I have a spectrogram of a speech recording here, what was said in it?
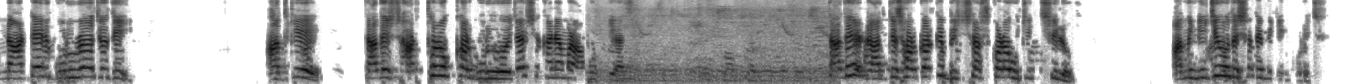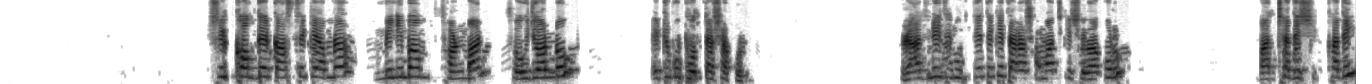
নাটের গুরুরা যদি আজকে তাদের স্বার্থ রক্ষার গুরু হয়ে যায়, সেখানে আমার আপত্তি আছে। তাদের রাজ্য সরকারকে বিশ্বাস করা উচিত ছিল। আমি নিজে ওদের সাথে মিটিং করেছি। শিক্ষকদের কাছ থেকে আমরা মিনিমাম সম্মান, সৌজন্য এটুকু প্রত্যাশা করি। রাজনীতির ঊর্ধ্বে থেকে তারা সমাজকে সেবা করুন বাচ্চাদের শিক্ষা দিন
